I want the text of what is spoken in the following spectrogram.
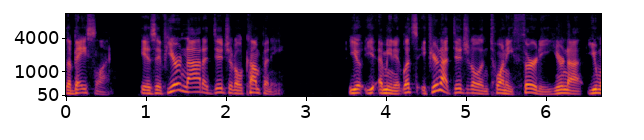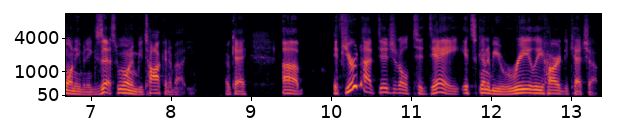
the baseline is if you're not a digital company, you, you I mean, it, let's if you're not digital in 2030, you're not you won't even exist. We won't even be talking about you. Okay. Uh, if you're not digital today, it's going to be really hard to catch up.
